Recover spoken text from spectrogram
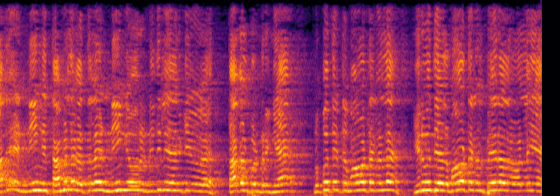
அதே நீங்க தமிழகத்துல நீங்க ஒரு நிதிநிலை அறிக்கை தாக்கல் பண்றீங்க. முப்பத்தெட்டு மாவட்டங்கள்ல இருபத்தி ஏழு மாவட்டங்கள் பேர் அதில் வரலையே.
